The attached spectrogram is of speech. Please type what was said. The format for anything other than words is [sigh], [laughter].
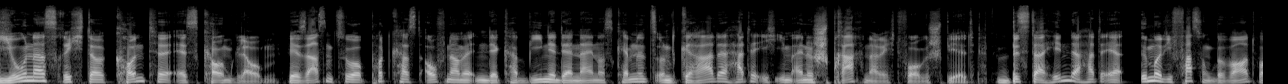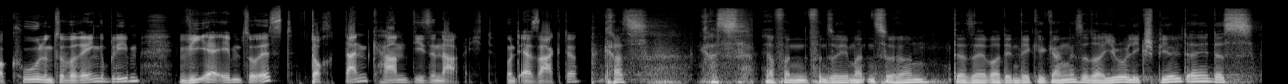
Jonas Richter konnte es kaum glauben. Wir saßen zur Podcastaufnahme in der Kabine der Niners Chemnitz und gerade hatte ich ihm eine Sprachnachricht vorgespielt. Bis dahin, da hatte er immer die Fassung bewahrt, war cool und souverän geblieben, wie er eben so ist. Doch dann kam diese Nachricht und er sagte: Krass. Krass, ja, von, von so jemandem zu hören, der selber den Weg gegangen ist oder Euroleague spielt, ey, das,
